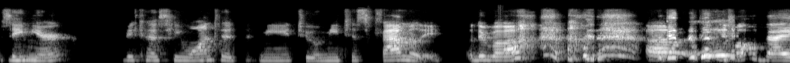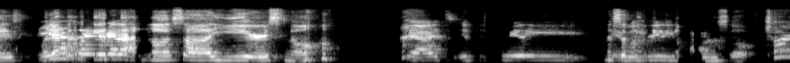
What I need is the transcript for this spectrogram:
same Mhm. year, because he wanted me to meet his family. Diba? Uh, Agad-agad it- mo, guys. Wala Yeah, talaga yun talaga. na ano, sa years, no? yeah, it's it's really Nasa it was really puso. Char!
